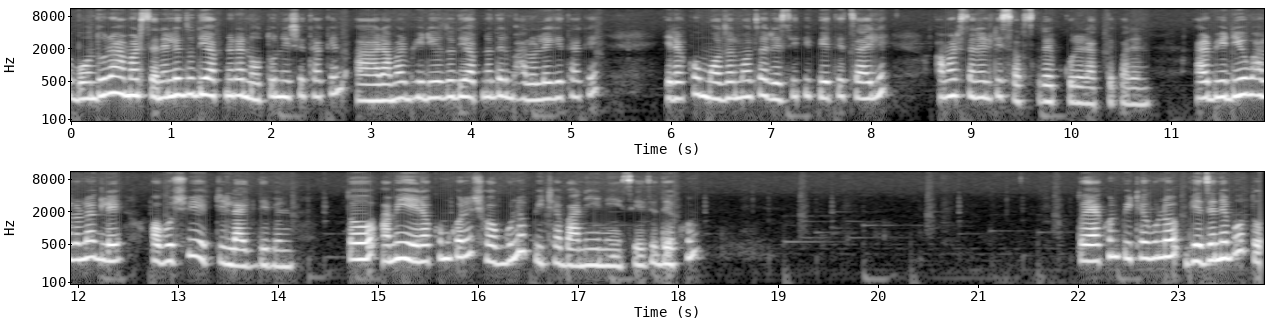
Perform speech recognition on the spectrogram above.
তো বন্ধুরা, আমার চ্যানেলে যদি আপনারা নতুন এসে থাকেন আর আমার ভিডিও যদি আপনাদের ভালো লেগে থাকে, এরকম মজার মজার রেসিপি পেতে চাইলে আমার চ্যানেলটি সাবস্ক্রাইব করে রাখতে পারেন। আর ভিডিও ভালো লাগলে অবশ্যই একটি লাইক দিবেন। তো আমি এরকম করে সবগুলো পিঠা বানিয়ে নিয়েছি যে দেখুন। তো এখন পিঠাগুলো ভেজে নেব। তো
